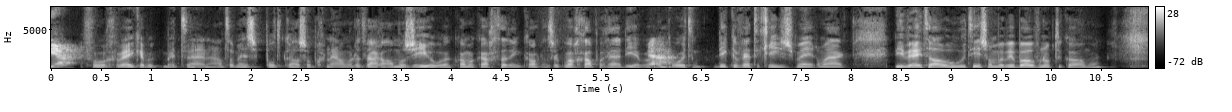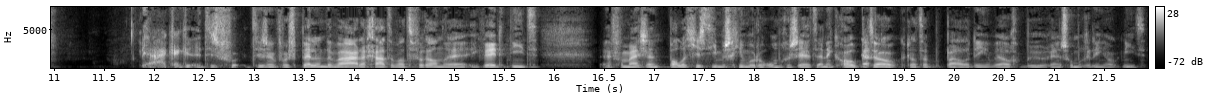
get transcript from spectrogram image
Ja. Vorige week heb ik met een aantal mensen podcasts opgenomen. Dat waren allemaal Zeeuwen, kwam ik achter. Denk, oh, dat is ook wel grappig, hè? Die hebben Ja. ook ooit een dikke vette crisis meegemaakt. Die weten al hoe het is om er weer bovenop te komen. Ja, kijk, het is, het is een voorspellende waarde. Gaat er wat veranderen? Ik weet het niet. Eh, voor mij zijn het palletjes die misschien worden omgezet. En ik hoop het ook, dat er bepaalde dingen wel gebeuren en sommige dingen ook niet.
